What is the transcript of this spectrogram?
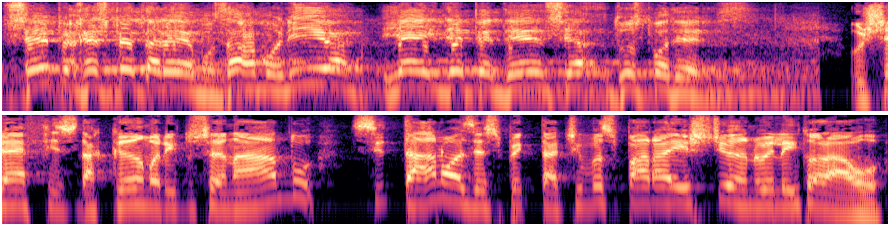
Sempre respeitaremos a harmonia e a independência dos poderes. Os chefes da Câmara e do Senado citaram as expectativas para este ano eleitoral.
